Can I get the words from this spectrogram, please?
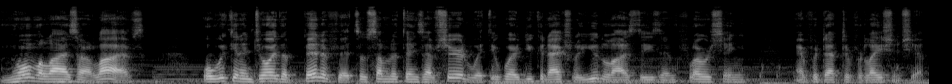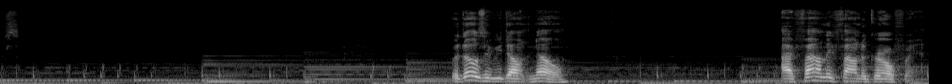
normalize our lives where we can enjoy the benefits of some of the things I've shared with you, where you can actually utilize these in flourishing and productive relationships. For those of you don't know, I finally found a girlfriend.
